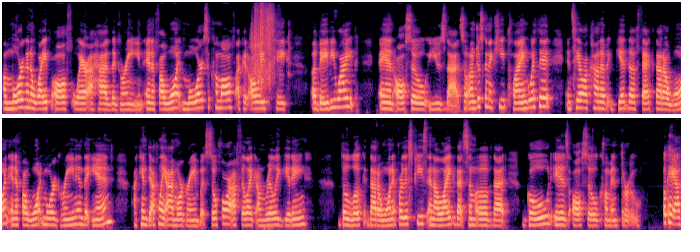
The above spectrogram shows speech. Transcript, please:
I'm more going to wipe off where I had the green. And if I want more to come off, I could always take a baby wipe and also use that. So I'm just going to keep playing with it until I kind of get the effect that I want. And if I want more green in the end, I can definitely add more green. But so far, I feel like I'm really getting the look that I wanted for this piece. And I like that some of that gold is also coming through. Okay, I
